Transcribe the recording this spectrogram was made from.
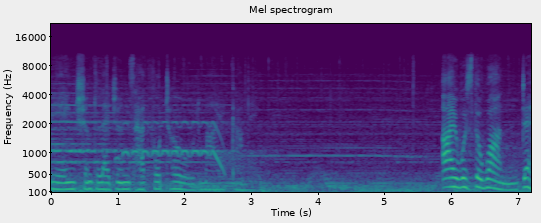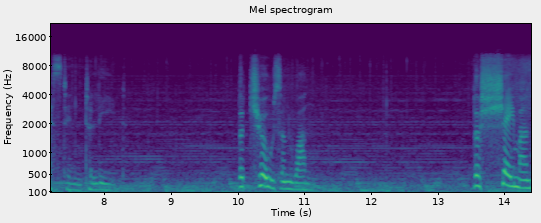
The ancient legends had foretold my coming. I was the one destined to lead. The chosen one. The shaman.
